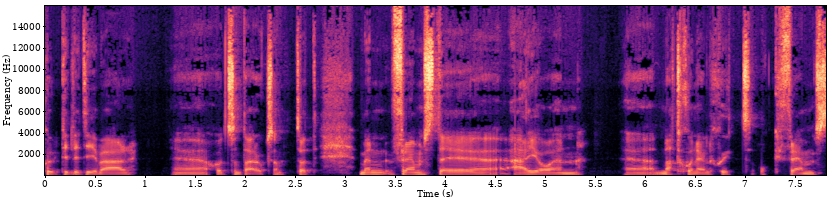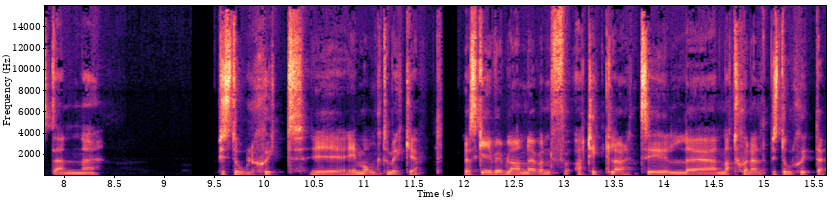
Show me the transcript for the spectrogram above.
skjutit lite gevär eh, och ett sånt där också. Så att, men främst eh, är jag en eh, nationell skytt och främst en eh, pistolskytt i, i mångt och mycket. Jag skriver ibland även artiklar till eh, Nationellt pistolskytte,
